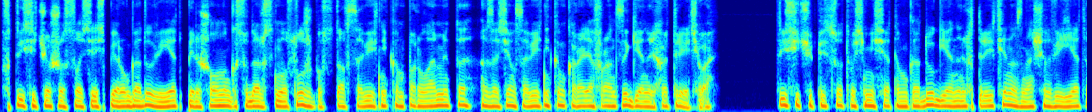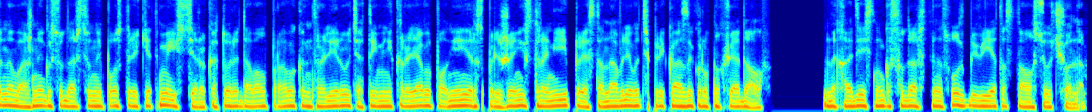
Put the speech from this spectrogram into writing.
В 1671 году Виет перешел на государственную службу, став советником парламента, а затем советником короля Франции Генриха III. В 1580 году Генрих III назначил Виета на важный государственный пост рекетмейстера, который давал право контролировать от имени короля выполнение распоряжений в стране и приостанавливать приказы крупных феодалов. Находясь на государственной службе, Виет остался ученым.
